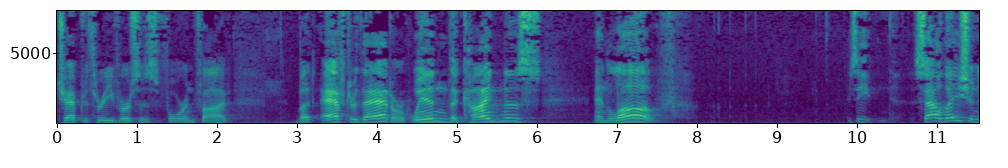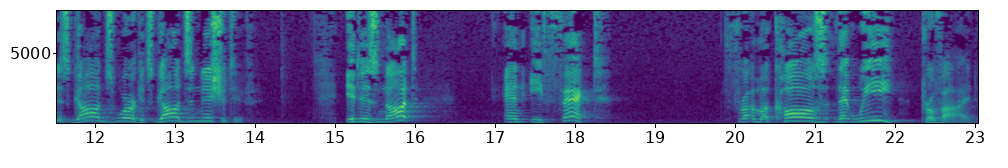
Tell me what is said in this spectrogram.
chapter 3 verses 4 and 5. But after that, or when the kindness and love, you see, salvation is God's work. It's God's initiative. It is not an effect from a cause that we provide.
